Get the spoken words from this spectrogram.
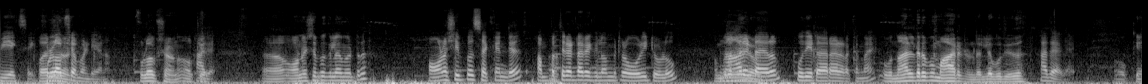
V X I full option വണ്ടിയാണ്. ഫുൾ ഓപ്ഷൻ ആണ്. Okay ownership kilometre ownership second അമ്പത്തിരണ്ടര കിലോമീറ്റർ ഓടിയിട്ടുള്ളൂ. നാല് ടയറും പുതിയ ടയറാണ് കിടക്കുന്നത് നാല് ടയർ ഇപ്പോൾ മാറിയിട്ടുണ്ടല്ലേ പുതിയത്? അതെ അതെ. ഓക്കെ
